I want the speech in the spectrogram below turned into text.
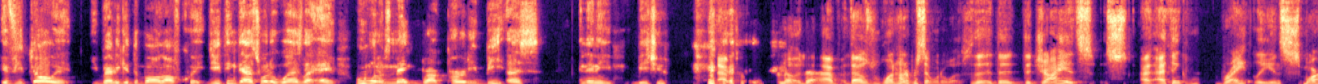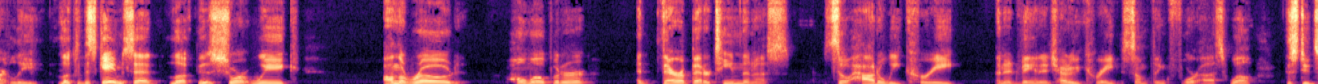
If you throw it, you better get the ball off quick. Do you think that's what it was? Like, hey, we want to make Brock Purdy beat us, and then he beat you. Absolutely. No, that, that was 100 percent what it was. The the the Giants, I, I, think, rightly and smartly looked at this game and said, "Look, this short week on the road, home opener, and they're a better team than us. So how do we create an advantage? How do we create something for us? Well, this dude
